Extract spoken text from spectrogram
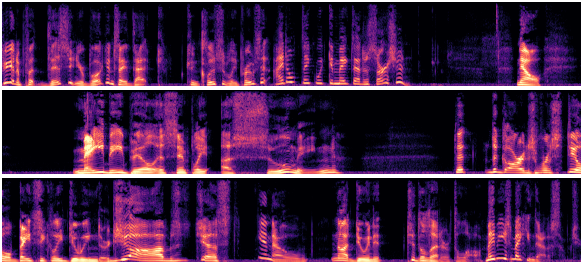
you're going to put this in your book and say that conclusively proves it, I don't think we can make that assertion. Now, maybe Bill is simply assuming that the guards were still basically doing their jobs, just, you know, not doing it to the letter of the law. Maybe he's making that assumption.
